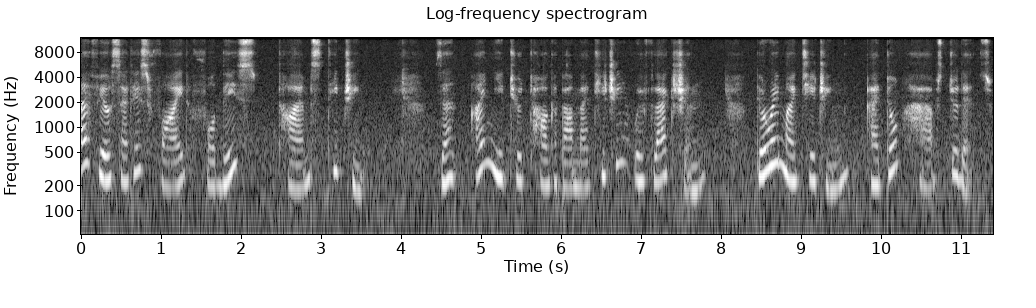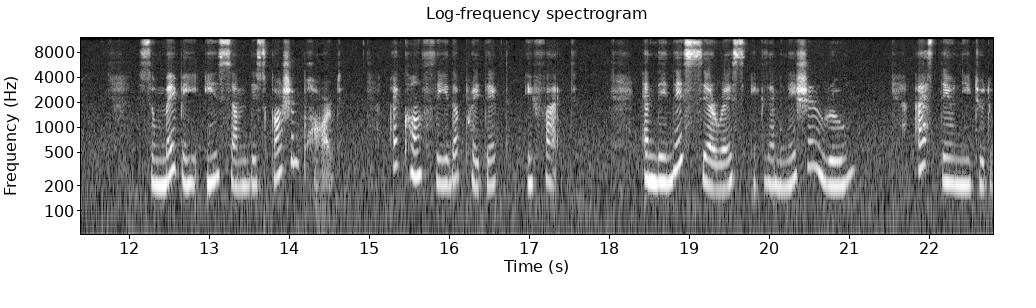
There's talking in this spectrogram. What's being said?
I feel satisfied for this time's teaching. Then I need to talk about my teaching reflection. During my teaching, I don't have students. So maybe in some discussion part, I consider predict effect. And in this series examination room, I still need to do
